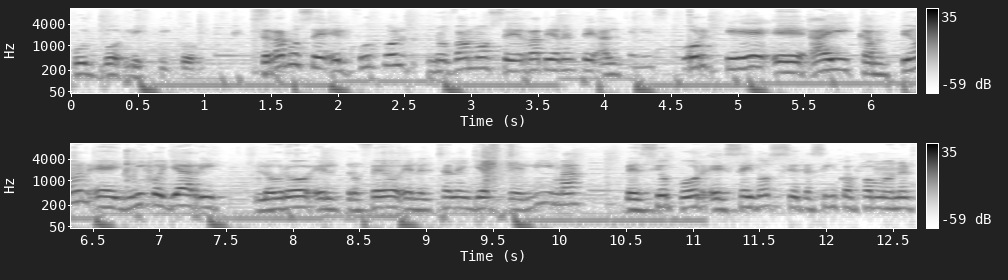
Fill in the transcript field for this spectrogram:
futbolístico. Cerramos eh, el fútbol, nos vamos eh, rápidamente al tenis porque eh, hay campeón. Nico Yarri logró el trofeo en el Challenger de Lima, venció por 6-2, 7-5 a Juan Manuel.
